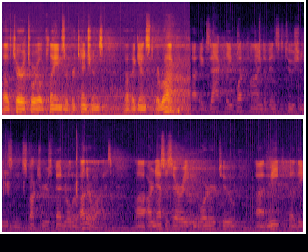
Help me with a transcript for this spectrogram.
of territorial claims or pretensions uh, against Iraq. Uh, exactly what kind of institutions and structures, federal or otherwise, uh, are necessary in order to uh, meet uh, the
